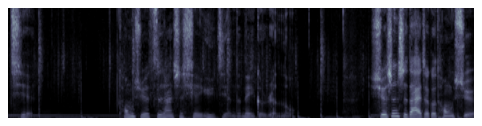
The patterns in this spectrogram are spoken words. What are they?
且同学自然是先遇见的那个人喽。学生时代这个同学，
